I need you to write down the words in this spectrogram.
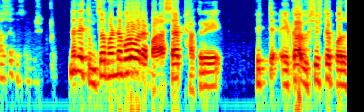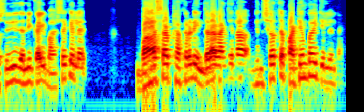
असं कसं होऊ शकतं? नाही नाही तुमचं म्हणणं बरोबर आहे. बाळासाहेब ठाकरे एका विशिष्ट परिस्थितीत त्यांनी काही भाष्य केले बाळासाहेब ठाकरेंनी इंदिरा गांधींना बिनशर्त पाठिंबाही दिलेला आहे.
